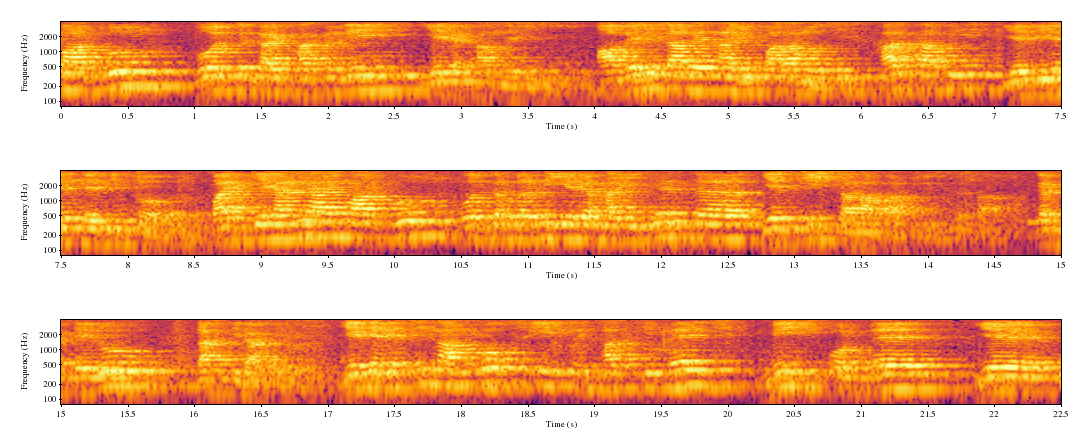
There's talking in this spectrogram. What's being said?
մարդուն, որ կգայթակնի երեխաներին»։ Ավելի լավ է նա իր պարանոցից քար կապի եւ իրեն ներդիցով։ Բայց Երանի այն մարդուն, որ կբռնի երեխայի ձեռքը եւ ճիշտ ճանապարհ ցույց կտա։ Գրթելու դաստիարակելու եկեղեցին ամբողջ իր ընթացքի մեջ մինչ օրներ եւ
